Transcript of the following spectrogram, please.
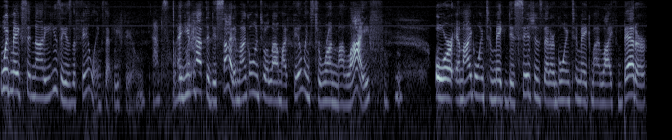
What makes it not easy is the feelings that we feel. Absolutely. And you have to decide am I going to allow my feelings to run my life? Mm-hmm. Or am I going to make decisions that are going to make my life better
